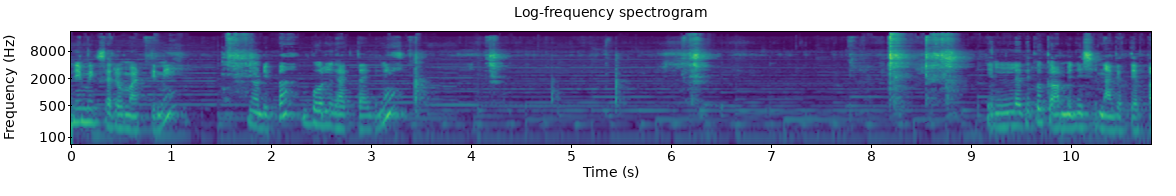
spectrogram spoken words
ನಿಮಗೆ ಸರ್ವ್ ಮಾಡ್ತೀನಿ. ನೋಡಿಪ್ಪ, ಬೋಲ್ಗೆ ಹಾಕ್ತಾಯಿದ್ದೀನಿ ಎಲ್ಲದಕ್ಕೂ ಕಾಂಬಿನೇಷನ್ ಆಗುತ್ತೆಪ್ಪ.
